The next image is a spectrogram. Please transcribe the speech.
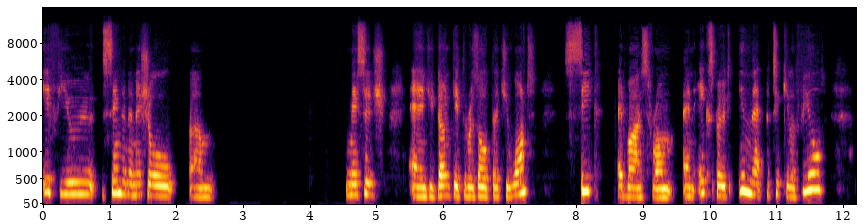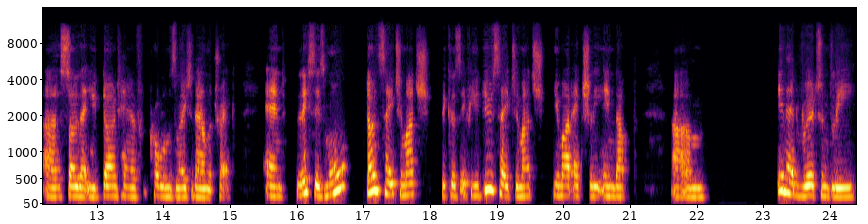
if you send an initial um, message and you don't get the result that you want, seek advice from an expert in that particular field uh, so that you don't have problems later down the track. And less is more. Don't say too much because if you do say too much, you might actually end up um, inadvertently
